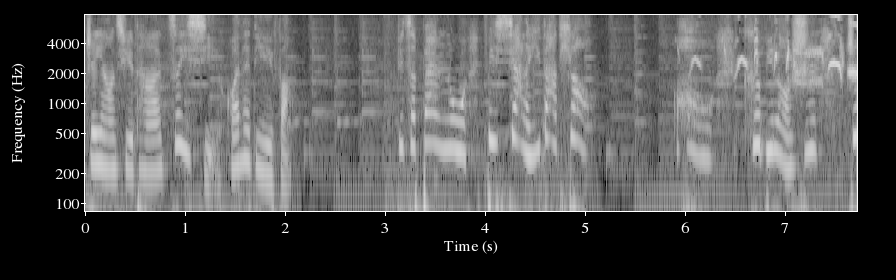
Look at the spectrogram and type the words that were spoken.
正要去他最喜欢的地方，便在半路被吓了一大跳。哦，科比老师正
